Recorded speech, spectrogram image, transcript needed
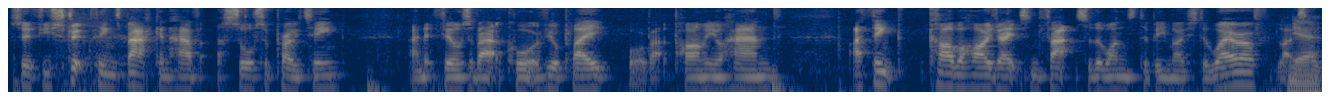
so if you strip things back and have a source of protein and it fills about a quarter of your plate or about the palm of your hand I think carbohydrates and fats are the ones to be most aware of, like Yeah. so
